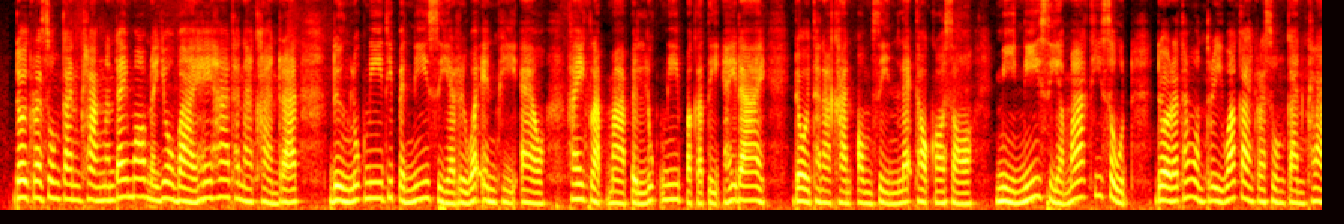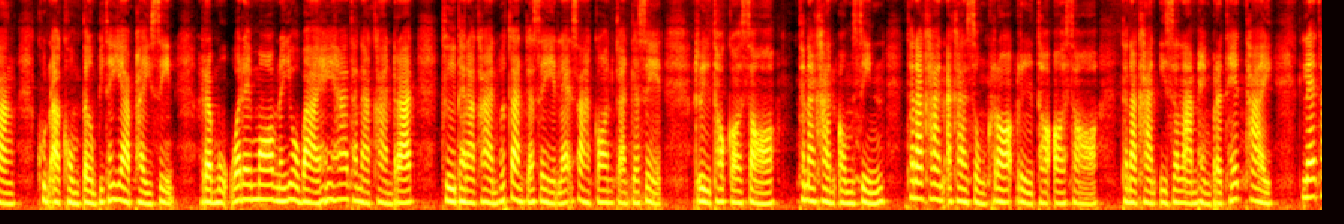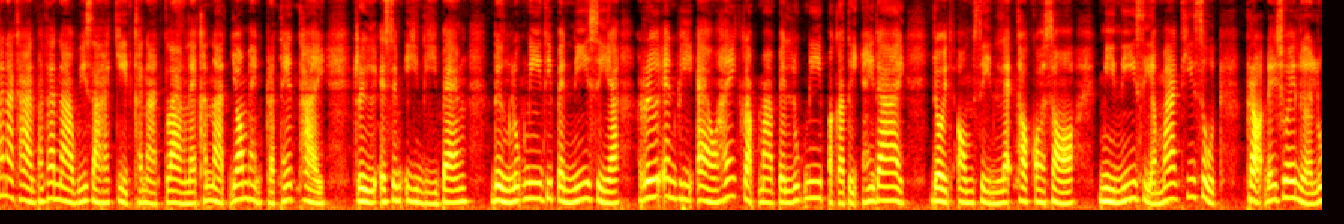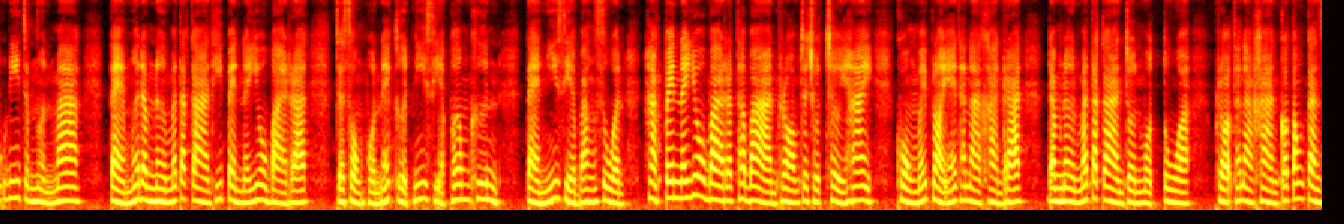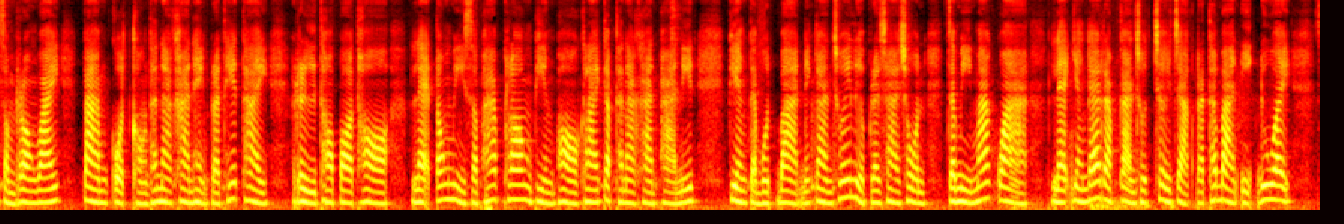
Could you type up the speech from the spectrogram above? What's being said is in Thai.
โดยกระทรวงการคลังนั้นได้มอบนโยบายให้ 5 ธนาคารรัฐ ดึงลูกหนี้ที่เป็นหนี้เสียหรือว่า NPL ให้กลับมาเป็นลูกหนี้ปกติให้ได้ โดยธนาคารออมสินและทกสมีหนี้เสียมากที่สุด โดยรัฐมนตรีว่าการกระทรวงการคลัง คุณอาคมเติมพิทยาภัยศิษย์ระบุว่าได้มอบนโยบายให้ 5 ธนาคารรัฐ คือธนาคารเพื่อการเกษตรและสหกรณ์การเกษตร หรือทกส ธนาคารอมสิน ธนาคารอาคารสงเคราะห์ หรือทออสธนาคารอิสลามแห่งประเทศไทย และธนาคารพัฒนาวิสาหกิจขนาดกลางและขนาดย่อมแห่งประเทศไทย หรือ SME D Bank ดึงลูกหนี้ที่เป็นหนี้เสีย หรือ NPL ให้กลับมาเป็นลูกหนี้ปกติให้ได้ โดยออมสินและทกสมีหนี้เสียมากที่สุด เพราะได้ช่วยเหลือลูกหนี้จำนวนมากแต่เมื่อดำเนินมาตรการที่เป็นนโยบายรัฐ จะส่งผลให้เกิดหนี้เสียเพิ่มขึ้น แต่หนี้เสียบางส่วน หากเป็นนโยบายรัฐบาลพร้อมจะชดเชยให้ คงไม่ปล่อยให้ธนาคารรัฐดำเนินมาตรการจนหมดตัว เพราะธนาคารก็ต้องการสำรองไว้ตามกฎของธนาคารแห่งประเทศไทย หรือทปท และต้องมีสภาพคล่องเพียงพอคล้ายกับธนาคารพาณิชย์ เพียงแต่บทบาทในการช่วยเหลือประชาชนจะมีมากกว่า และยังได้รับการชดเชยจากรัฐบาลอีกด้วย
